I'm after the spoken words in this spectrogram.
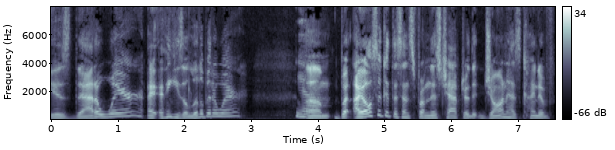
is that aware. I, I think he's a little bit aware, Yeah. um, but I also get the sense from this chapter that Jon has kind of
